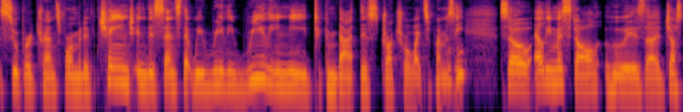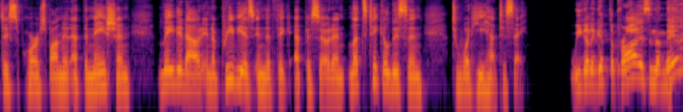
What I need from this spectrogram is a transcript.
super transformative change in this sense that we really, really need to combat this structural white supremacy. Mm-hmm. So Elie Mystal, who is a justice correspondent at The Nation, laid it out in a previous In the Thick episode. And let's take a listen to what he had to say we gonna get the prize in the mail?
